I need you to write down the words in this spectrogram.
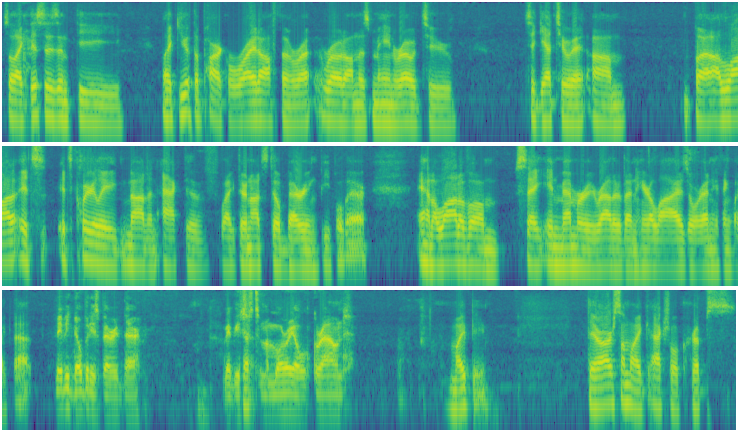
So like this isn't the like you have to park right off the ro- road on this main road to to get to it. Um but a lot it's it's clearly not an active like they're not still burying people there. And a lot of them say in memory rather than here lies or anything like that. Maybe nobody's buried there. Maybe it's just a memorial ground. Might be. There are some like actual crypts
